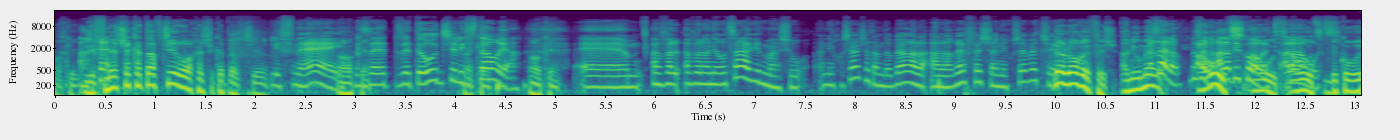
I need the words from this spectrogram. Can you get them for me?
אוקיי. לפני שכתבת שיר או אחרי שכתבת שיר? לפני. אוקיי. זה, זה תיעוד של אוקיי. היסטוריה. אוקיי. אמ, אבל, אבל אני רוצה להגיד משהו. אני חושבת שאתה מדבר על, על הרפש, אני חושבת ש... לא, לא רפש. אני אומר, בסדר, בסדר, ערוץ, על הביקורת, ערוץ, על הערוץ. ביקור,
